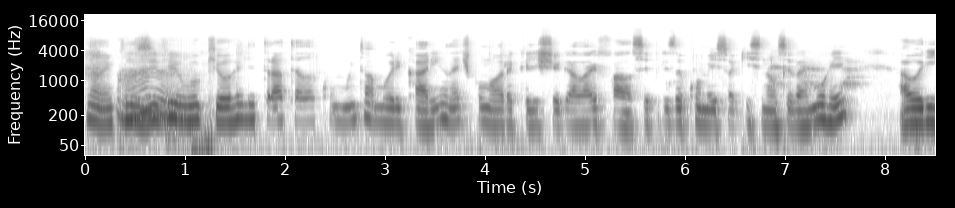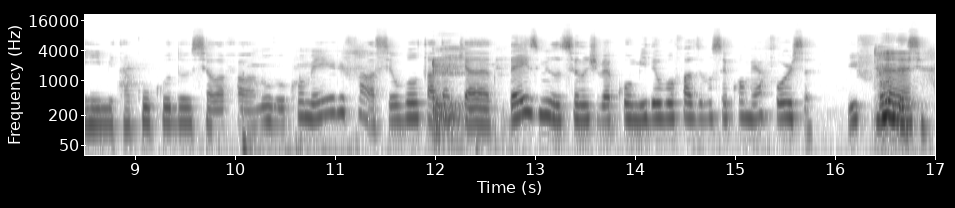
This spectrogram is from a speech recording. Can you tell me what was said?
Não, inclusive Ah. o Ukyoha ele trata ela com muito amor e carinho, né? Tipo, uma hora que ele chega lá e fala: Você precisa comer isso aqui, senão você vai morrer. A Orihime tá com o cu doce, ela fala: Não vou comer. E ele fala: Se eu voltar daqui a 10 minutos e você não tiver comida, eu vou fazer você comer à força. E foda-se.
